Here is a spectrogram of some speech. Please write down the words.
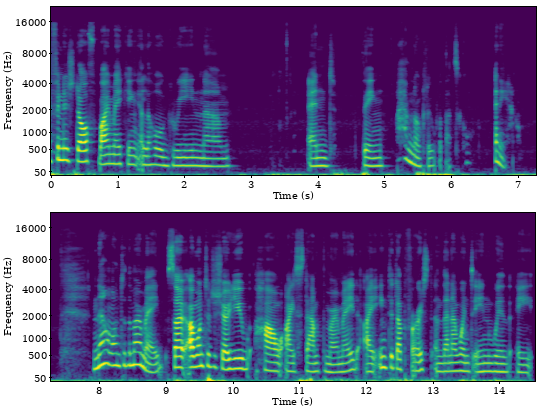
I finished off by making a little green um, end thing. I have no clue what that's called. Anyhow, now onto the mermaid. So I wanted to show you how I stamped the mermaid. I inked it up first and then I went in with a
